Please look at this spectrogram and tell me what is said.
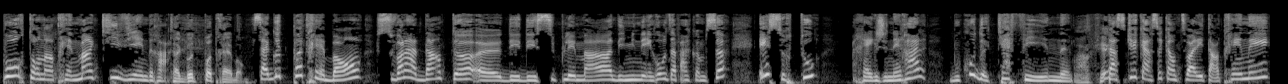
pour ton entraînement qui viendra. Ça goûte pas très bon. Ça goûte pas très bon. Souvent là-dedans, t'as euh, des, des suppléments, des minéraux, des affaires comme ça. Et surtout, règle générale, beaucoup de caféine. Parce que quand ça, quand tu vas aller t'entraîner,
